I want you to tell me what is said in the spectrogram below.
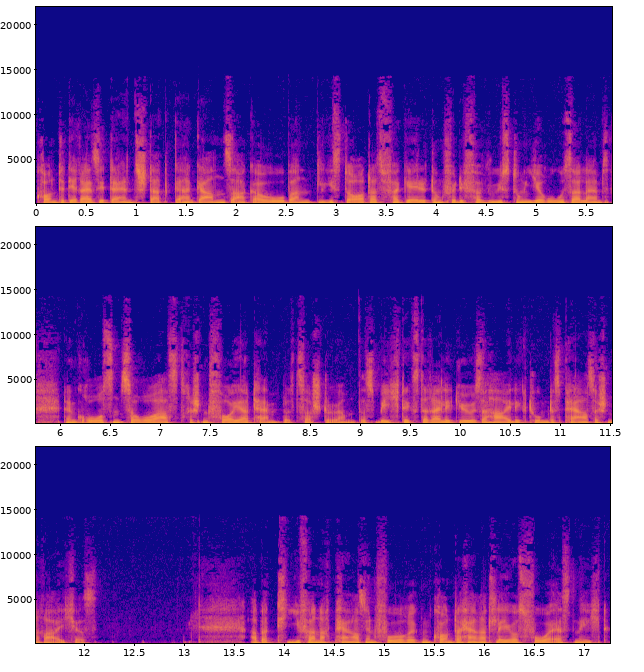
konnte die Residenzstadt Gansak erobern und ließ dort als Vergeltung für die Verwüstung Jerusalems den großen zoroastrischen Feuertempel zerstören, das wichtigste religiöse Heiligtum des Persischen Reiches aber tiefer nach Persien vorrücken konnte Herakleios vorerst nicht.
